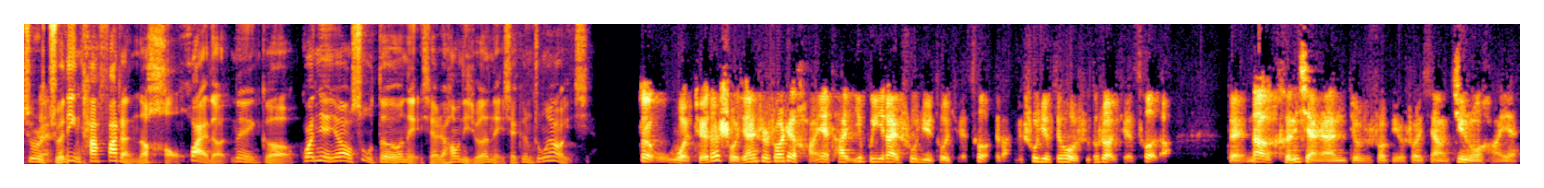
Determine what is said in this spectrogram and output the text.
就是决定它发展的好坏的那个关键要素都有哪些？然后你觉得哪些更重要一些？对，我觉得首先是说这个行业它依不依赖数据做决策，对吧？因为数据最后是都是要决策的。对，那很显然就是说，比如说像金融行业，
